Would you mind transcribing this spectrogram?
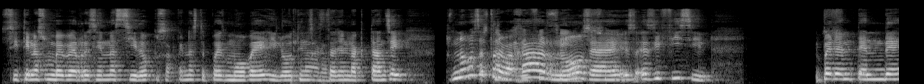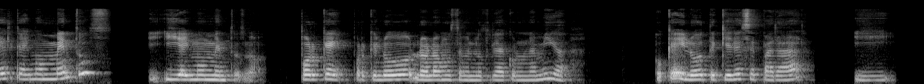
si tienes un bebé recién nacido, pues apenas te puedes mover y luego tienes que estar en lactancia y pues no vas a trabajar, ¿no? O sea, es, difícil. Pero entender que hay momentos y, hay momentos, ¿no? ¿Por qué? Porque luego lo hablamos también el otro día con una amiga. Ok, luego te quieres separar y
